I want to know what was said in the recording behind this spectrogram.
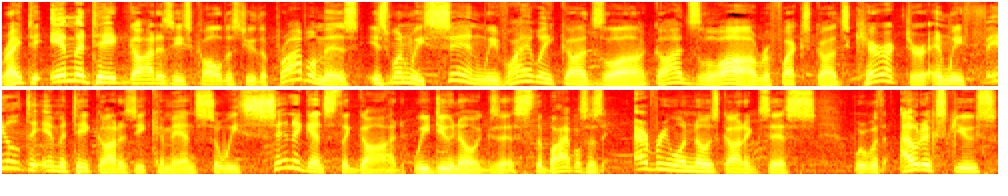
right? To imitate God as He's called us to. The problem is, is when we sin, we violate God's law. God's law reflects God's character, and we fail to imitate God as He commands. So we sin against the God we do know exists. The Bible says everyone knows God exists. We're without excuse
